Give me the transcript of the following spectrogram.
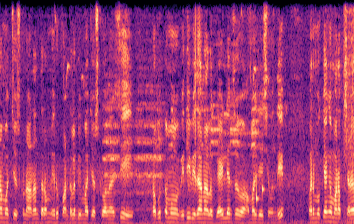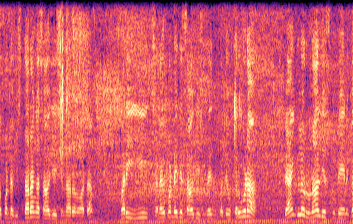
నమోదు చేసుకున్న అనంతరం మీరు పంటల బీమా చేసుకోవాలనేసి ప్రభుత్వము విధి విధానాలు గైడ్లైన్స్ అమలు చేసి ఉంది. మరి ముఖ్యంగా మన శనగ పంట విస్తారంగా సాగు చేసినారనమాట మరి ఈ శనగ పంట అయితే సాగు చేసిన రైతు ప్రతి ఒక్కరు కూడా బ్యాంకులో రుణాలు తీసుకుంటే కనుక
